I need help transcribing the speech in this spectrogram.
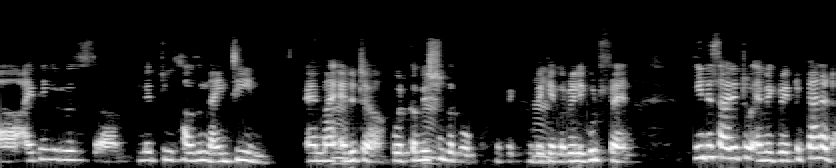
Uh, I think it was uh, mid 2019, and my mm. editor, who had commissioned mm. the book, who, who mm. became a really good friend, he decided to emigrate to Canada.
